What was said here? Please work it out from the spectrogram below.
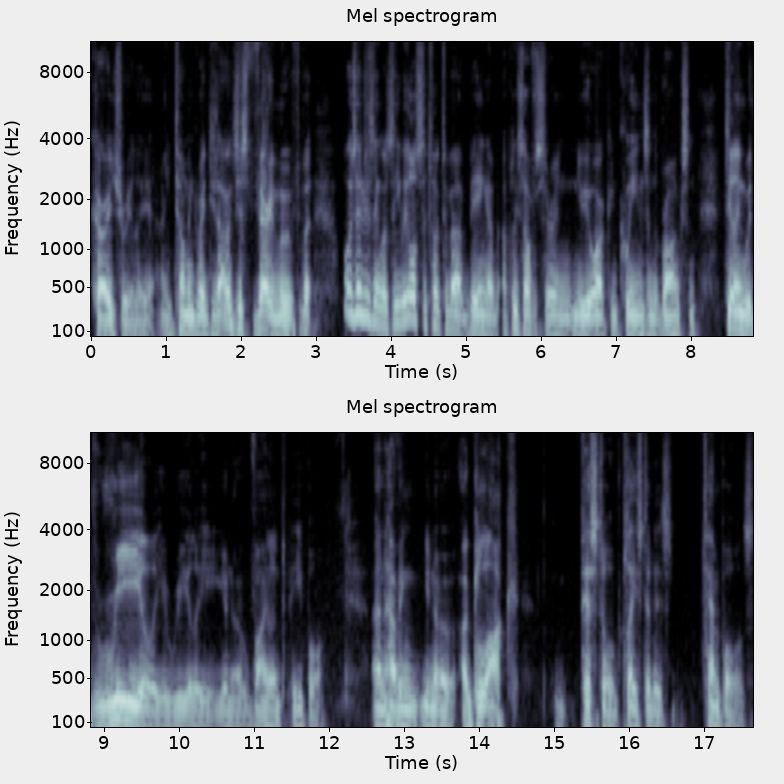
courage, really. And he told me in great detail. I was just very moved. But what was interesting was he also talked about being a, a police officer in New York and Queens and the Bronx and dealing with really, really, you know, violent people and having, you know, a Glock pistol placed at his temples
